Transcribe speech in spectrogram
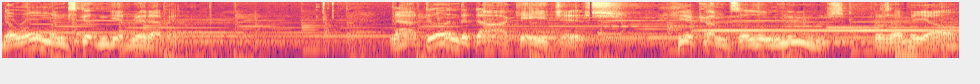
The Romans couldn't get rid of it. Now, during the Dark Ages, here comes a little news for some of y'all.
